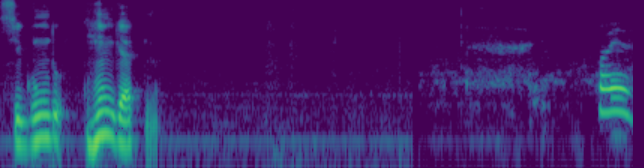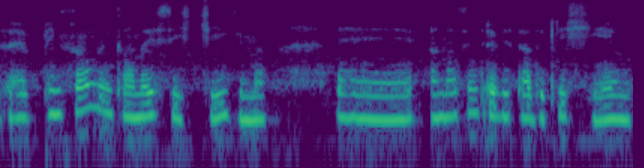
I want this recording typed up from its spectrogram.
segundo Hengertner. Pois é, pensando então nesse estigma, é, a nossa entrevistada Cristiane,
